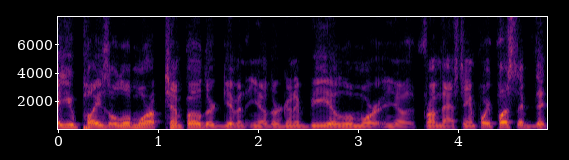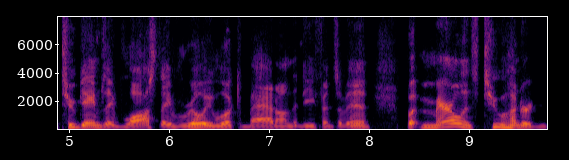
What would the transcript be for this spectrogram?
IU plays a little more up tempo. They're given you know they're going to be a little more you know from that standpoint. Plus the two games they've lost, they've really looked bad on the defensive end. But Maryland's 205th.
